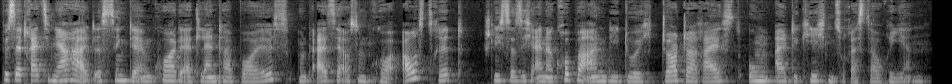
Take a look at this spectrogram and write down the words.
Bis er 13 Jahre alt ist, singt er im Chor der Atlanta Boys und als er aus dem Chor austritt, schließt er sich einer Gruppe an, die durch Georgia reist, um alte Kirchen zu restaurieren.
